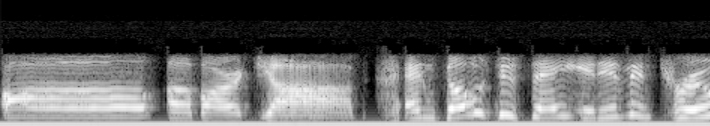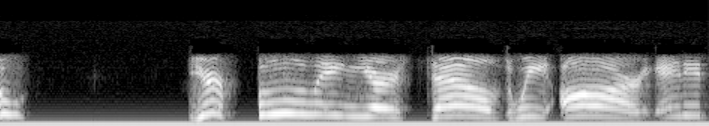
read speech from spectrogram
All of our jobs. And those who say it isn't true, you're fooling yourselves. We are, and it's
